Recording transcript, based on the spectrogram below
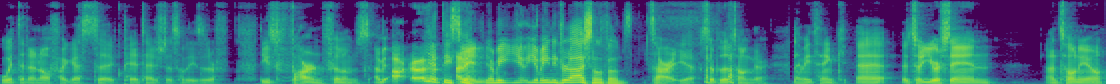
with it enough, I guess, to pay attention to some of these other these foreign films. I mean, uh, uh, Yeah, these, I yeah, mean, I mean, you, you mean international films? sorry, yeah, slip of the tongue there. Let me think. Uh, so you're saying Antonio,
